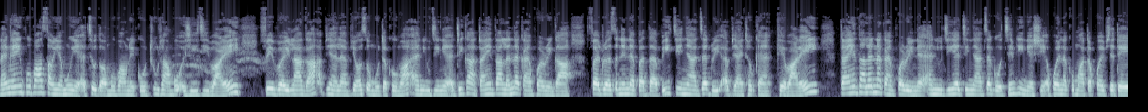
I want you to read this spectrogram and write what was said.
နိုင်ငံရေးပူးပေါင်းဆောင်ရွက်မှုရဲ့အချို့သောမူပေါင်းတွေကိုထူထောင်ဖို့အရေးကြီးပါတယ်။ဖေဖော်ဝါရီလကအပြန်အလှန်ပြောဆိုမှုတစ်ခုမှာ NUG နဲ့အဓိကတိုင်းရင်းသားလက်နက်ကိုင်ဖွဲ့တွေက Federal စနစ်နဲ့ပတ်သက်ပြီးကြီးညာချက်တွေအပြိုင်ထုတ်ခံခဲ့ပါတယ်။တိုင်းရင်းသားလက်နက်ကိုင်ဖွဲ့တွေနဲ့ NUG ရဲ့ကြီးညာချက်ကိုချင်းပြည်နယ်ရှိအဖွဲ့နှစ်ခုမှတစ်ဖွဲ့ဖြစ်တဲ့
